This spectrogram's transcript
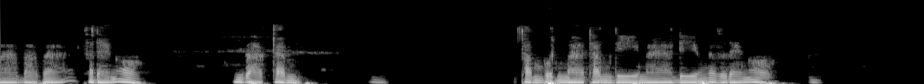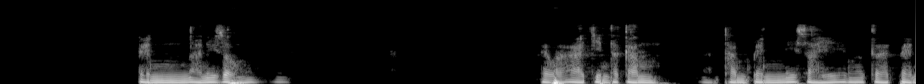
มาบาปก็แสดงออกวิบากกรรมทำบุญมาทำดีมาดีมันก็แสดงออก เป็นอนิสงส์ รียกว่าอาจินตกรรมทำเป็นนิสัยมันเกิดเป็น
